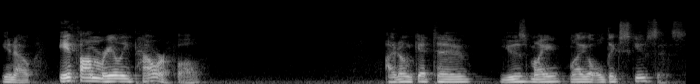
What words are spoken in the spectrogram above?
you know, if I'm really powerful, I don't get to use my, my old excuses.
